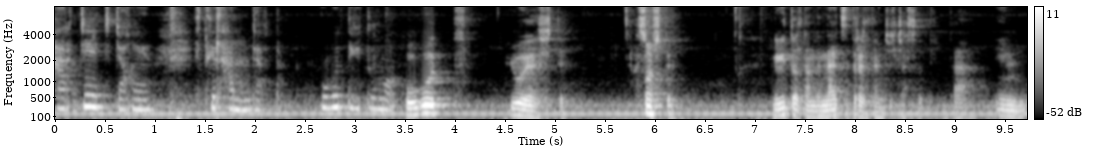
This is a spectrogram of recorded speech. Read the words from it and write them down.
харж ээж жоох юм сэтгэл ханамж авдаг. Бүгд тэгдэг юм уу? Хөгөөд юу яа штэ. Асуун штэ. Нэгд бол дандаа найздрал дамжуулж асуудаг да. Энэ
